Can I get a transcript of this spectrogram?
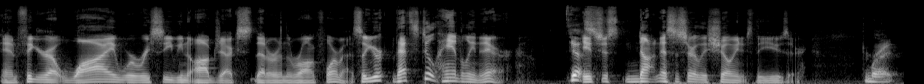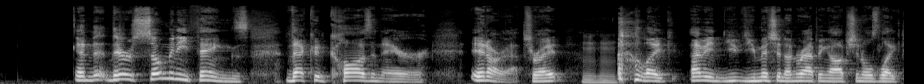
and figure out why we're receiving objects that are in the wrong format. So you're that's still handling an error. Yes, it's just not necessarily showing it to the user. Right. And th there are so many things that could cause an error in our apps, right? Mm -hmm. like, I mean, you, you mentioned unwrapping optionals, like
